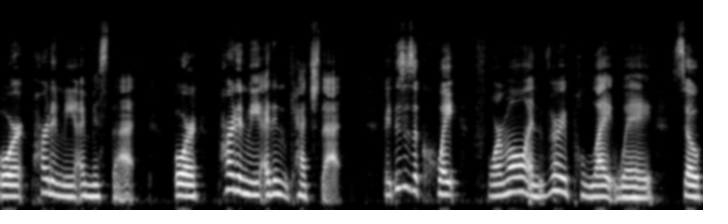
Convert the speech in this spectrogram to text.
Or, Pardon me, I missed that. Or, Pardon me, I didn't catch that. Right? This is a quite formal and very polite way. So,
